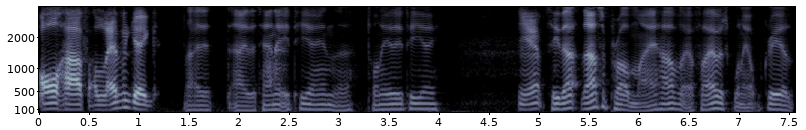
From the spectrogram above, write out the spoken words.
all have 11 gig. Aye, aye, the 1080 Ti and the 2080 Ti. Yeah. See that that's a problem I have. Like if I was going to upgrade,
